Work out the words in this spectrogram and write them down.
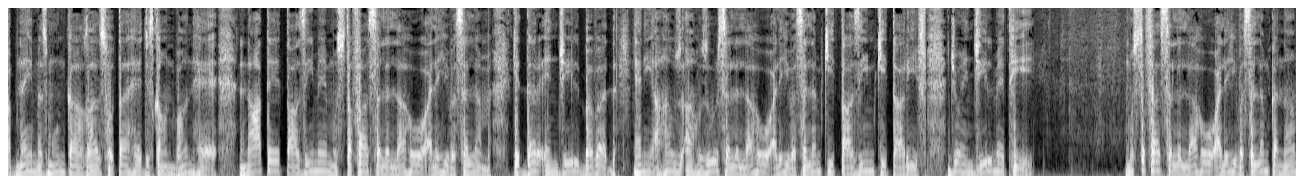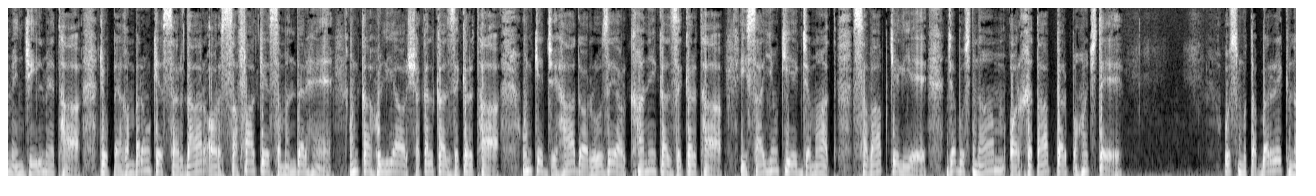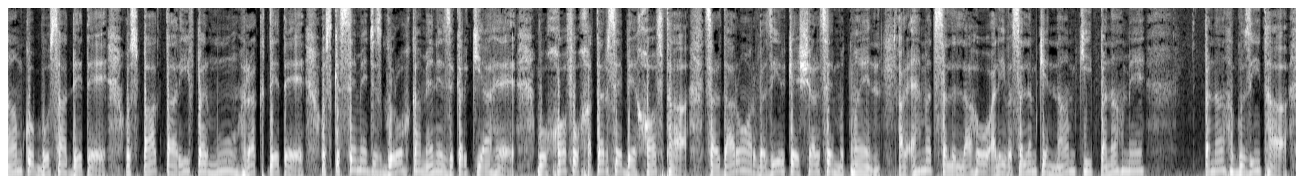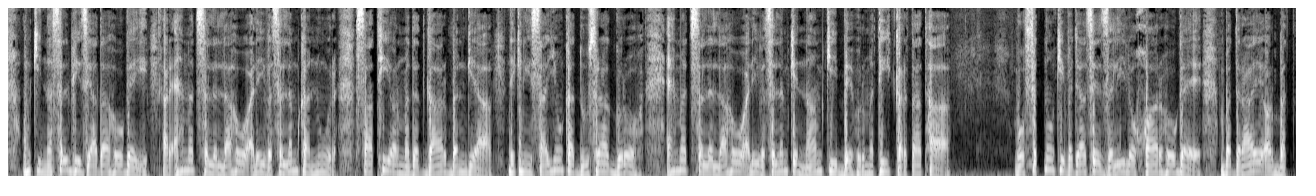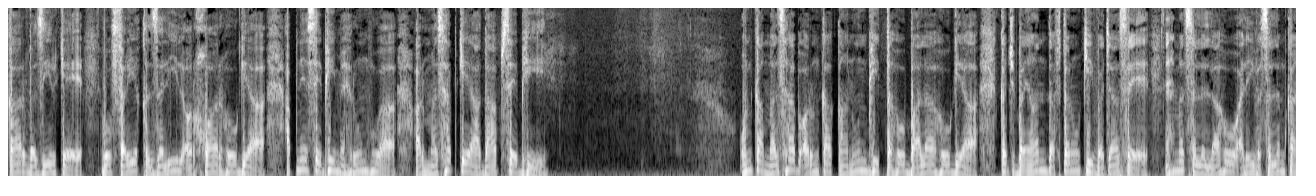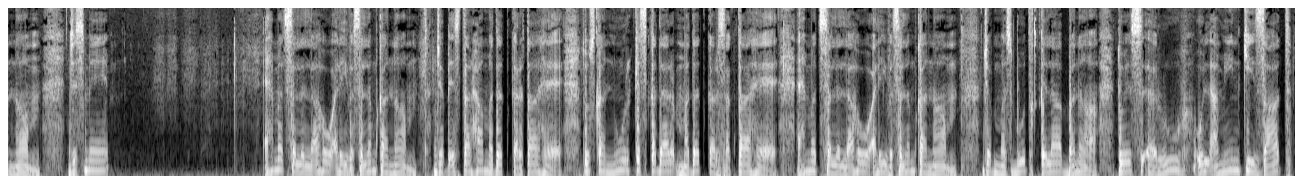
اب نئے مضمون کا آغاز ہوتا ہے، جس کا عنوان ہے، نعت تعظیم مصطفیٰ صلی اللہ علیہ وسلم کے در انجیل بود یعنی حضور صلی اللہ علیہ وسلم کی تعظیم کی تعریف جو انجیل میں تھی۔ مصطفیٰ صلی اللہ علیہ وسلم کا نام انجیل میں تھا، جو پیغمبروں کے سردار اور صفا کے سمندر ہیں۔ ان کا حلیہ اور شکل کا ذکر تھا، ان کے جہاد اور روزے اور کھانے کا ذکر تھا۔ عیسائیوں کی ایک جماعت ثواب کے لیے جب اس نام اور خطاب پر پہنچتے۔ اس متبرک نام کو بوسا دیتے، اس پاک تعریف پر منہ رکھ دیتے، اس قصے میں جس گروہ کا میں نے ذکر کیا ہے، وہ خوف و خطر سے بے خوف تھا، سرداروں اور وزیر کے شر سے مطمئن، اور احمد صلی اللہ علیہ وسلم کے نام کی پناہ میں پناہ گزی تھا۔ ان کی نسل بھی زیادہ ہو گئی اور احمد صلی اللہ علیہ وسلم کا نور ساتھی اور مددگار بن گیا۔ لیکن عیسائیوں کا دوسرا گروہ احمد صلی اللہ علیہ وسلم کے نام کی بے حرمتی کرتا تھا۔ وہ فتنوں کی وجہ سے ذلیل و خوار ہو گئے۔ بدرائے اور بدکار وزیر کے وہ فریق ذلیل اور خوار ہو گیا۔ اپنے سے بھی محروم ہوا اور مذہب کے آداب سے بھی۔ ان کا مذہب اور ان کا قانون بھی تہو بالا ہو گیا۔ کچھ بیان دفتروں کی وجہ سے۔ احمد صلی اللہ علیہ وسلم کا نام، جس میں احمد صلی اللہ علیہ وسلم کا نام جب اس طرح مدد کرتا ہے، تو اس کا نور کس قدر مدد کر سکتا ہے؟ احمد صلی اللہ علیہ وسلم کا نام جب مضبوط قلعہ بنا، تو اس روح الامین کی ذات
